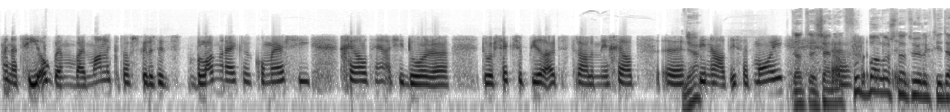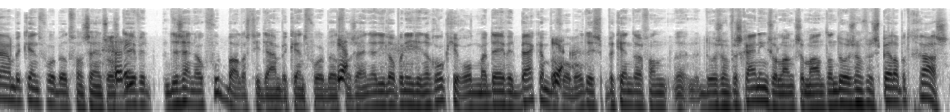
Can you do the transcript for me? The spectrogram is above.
En dat zie je ook bij, bij mannelijke topspelers. Het is belangrijke commercie, geld. Hè. Als je door, eh door seksappeal uit te stralen meer geld Ja. binnenhaalt, is dat mooi. Dat er zijn ook Eh, voetballers natuurlijk die daar een bekend voorbeeld van zijn. Zoals Sorry? David, er zijn ook voetballers die daar een bekend voorbeeld Ja. van zijn. Ja, die lopen niet in een rokje rond, maar David Beckham bijvoorbeeld... is bekend daarvan door zijn verschijning zo langzamerhand... dan door zijn spel op het gras.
